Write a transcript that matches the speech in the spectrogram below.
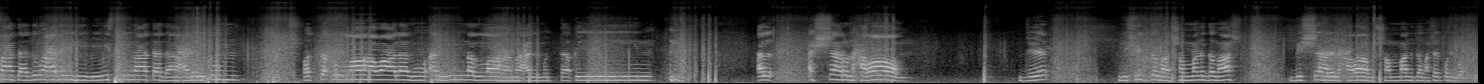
فاعتدوا عليه بمثل ما اعتدى عليكم. واتقوا الله واعلموا أن الله مع المتقين. আল হারাম, যে নিষিদ্ধ মাস, সম্মানিত মাস বিশ্বাহারুল হারাম, সম্মানিত মাসের পরিবর্তে।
